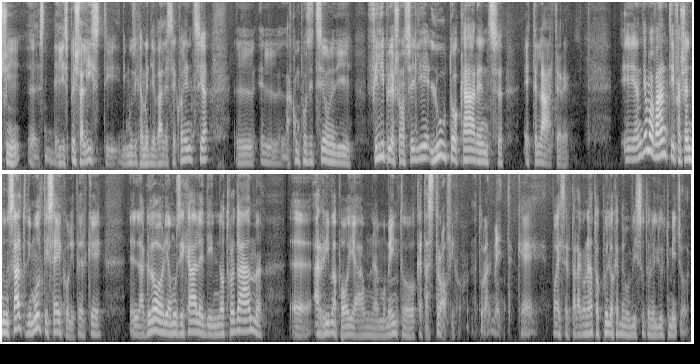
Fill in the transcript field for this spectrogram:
voci eh, degli specialisti di musica medievale sequenzia l- l- la composizione di Philippe Le Chancelier, Luto, Carens et Latere. E andiamo avanti facendo un salto di molti secoli perché la gloria musicale di Notre Dame eh, arriva poi a un momento catastrofico, naturalmente, che può essere paragonato a quello che abbiamo vissuto negli ultimi giorni,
